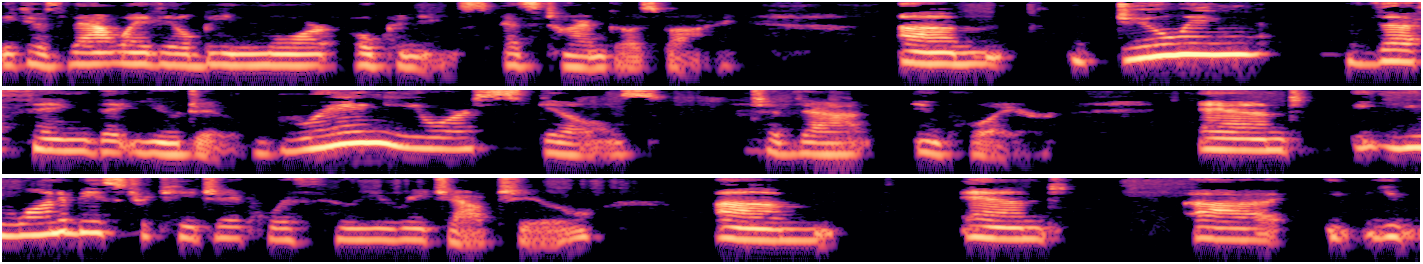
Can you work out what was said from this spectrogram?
because that way there'll be more openings as time goes by. Um, doing the thing that you do, bring your skills to that employer. And you want to be strategic with who you reach out to. Um, and, uh, you,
